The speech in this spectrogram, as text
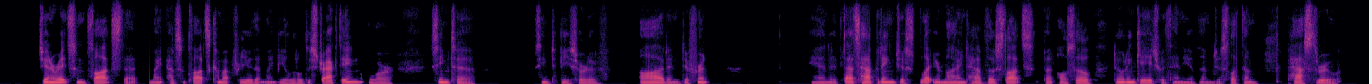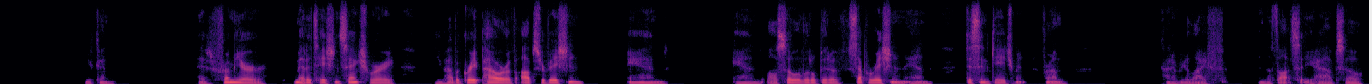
generate some thoughts that might have some thoughts come up for you that might be a little distracting or seem to seem to be sort of odd and different. And if that's happening, just let your mind have those thoughts, but also don't engage with any of them. Just let them pass through. You can, as from your meditation sanctuary, you have a great power of observation and and also a little bit of separation and disengagement from kind of your life and the thoughts that you have. So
